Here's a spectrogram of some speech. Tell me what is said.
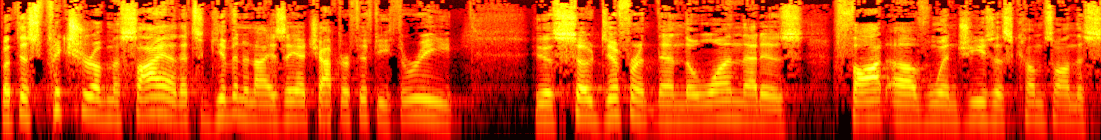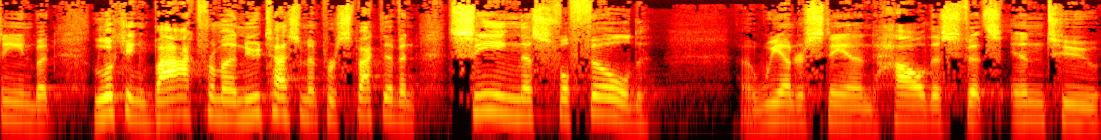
but this picture of Messiah that's given in Isaiah chapter 53 is so different than the one that is thought of when Jesus comes on the scene. But looking back from a New Testament perspective and seeing this fulfilled, uh, we understand how this fits into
